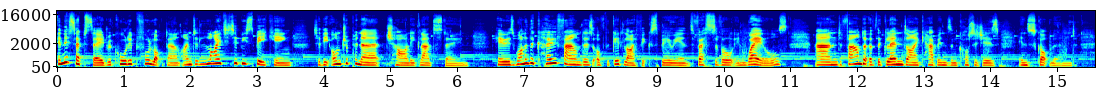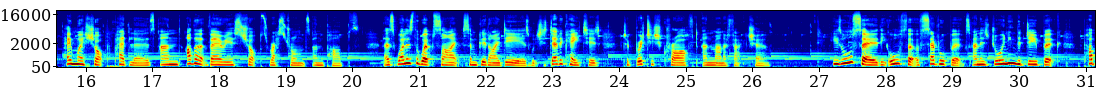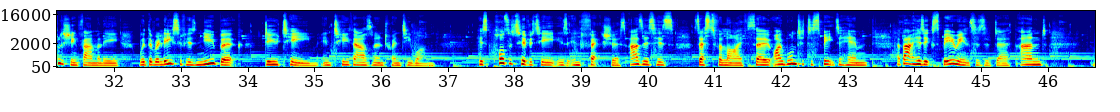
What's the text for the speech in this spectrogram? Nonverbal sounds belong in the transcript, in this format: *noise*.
In this episode, recorded before lockdown, I'm delighted to be speaking to the entrepreneur Charlie Gladstone, who is one of the co founders of the Good Life Experience Festival in Wales and founder of the Glen Dye Cabins and Cottages in Scotland, homeware shop Pedlars, and other various shops, restaurants, and pubs, as well as the website Some Good Ideas, which is dedicated to British craft and manufacture. He's also the author of several books and is joining the Do Book publishing family with the release of his new book, Do Team, in 2021. His positivity is infectious, as is his zest for life. So I wanted to speak to him about his experiences of death and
